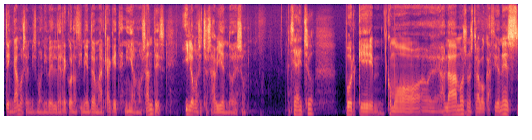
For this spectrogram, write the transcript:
tengamos el mismo nivel de reconocimiento de marca que teníamos antes y lo hemos hecho sabiendo eso. Se ha hecho porque, como eh, hablábamos, nuestra vocación es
